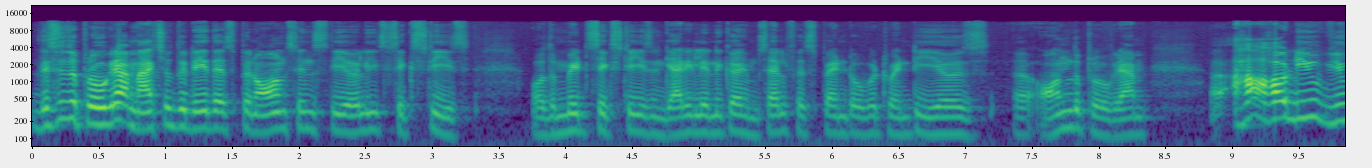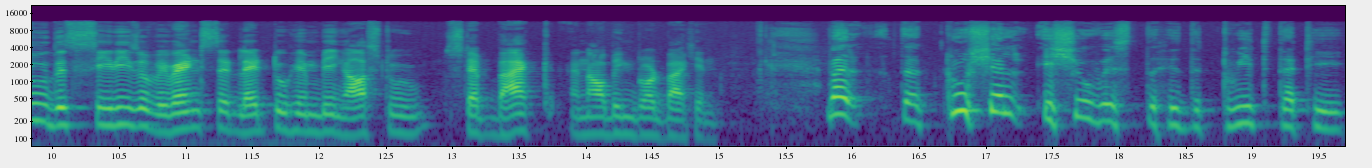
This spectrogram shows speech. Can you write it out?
this is a program, Match of the Day, that's been on since the early 60s or the mid 60s. And Gary Lineker himself has spent over 20 years uh, on the program. Uh, how, how do you view this series of events that led to him being asked to step back and now being brought back in? Well, the crucial issue was the, the tweet that he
